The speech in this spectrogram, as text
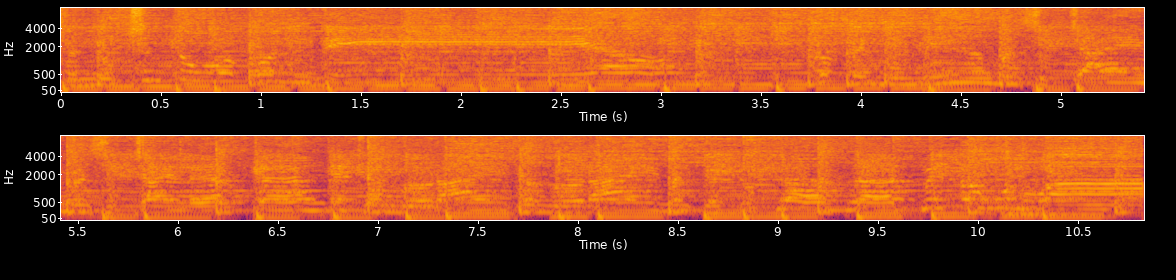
สนุกฉันตัวคนเดียว ก็เป็นอย่างนี้แล้วมันสุขใจ มันสุขใจเหลือเกินได้ทำอะไรทำอะไรมันก็ดูเพลิดเพลินไม่ต้องวุ่นวาย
